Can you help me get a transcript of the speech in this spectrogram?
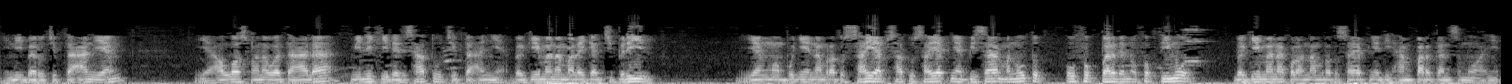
Ini baru ciptaan yang ya Allah Subhanahu wa taala miliki dari satu ciptaannya. Bagaimana malaikat Jibril yang mempunyai 600 sayap satu sayapnya bisa menutup ufuk barat dan ufuk timur. Bagaimana kalau 600 sayapnya dihamparkan semuanya?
